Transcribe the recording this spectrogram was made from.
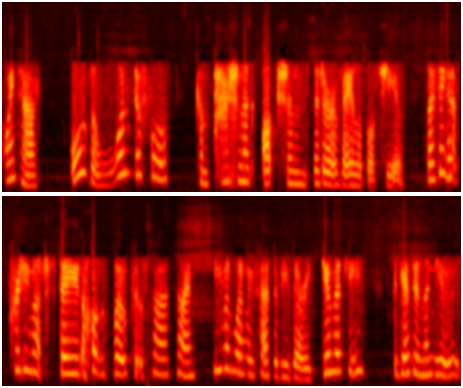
point out all the wonderful, compassionate options that are available to you. So I think I've pretty much stayed on focus our time, even when we've had to be very gimmicky to get in the news,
